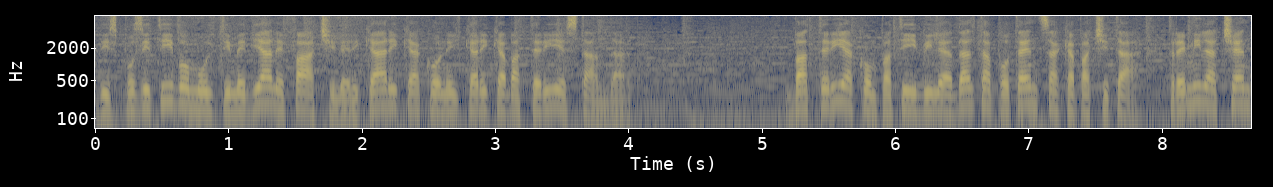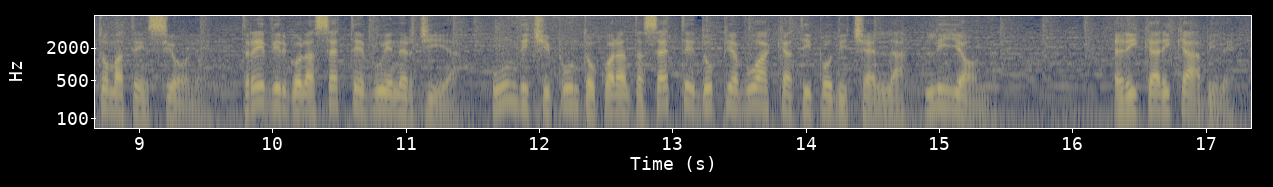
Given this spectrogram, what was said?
dispositivo multimediale facile ricarica con il caricabatterie standard. Batteria compatibile ad alta potenza capacità, 3100 ma tensione, 3,7 V energia, 11.47 WH tipo di cella, Lion. Ricaricabile.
